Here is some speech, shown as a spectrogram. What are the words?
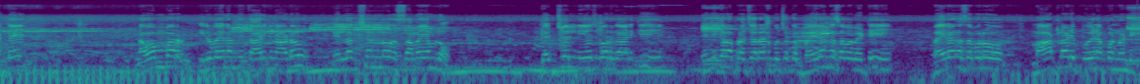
అంటే నవంబర్ ఇరవై ఎనిమిది తారీఖు నాడు ఎలక్షన్ల సమయంలో గజ్జల్ నియోజకవర్గానికి ఎన్నికల ప్రచారానికి వచ్చి ఒక బహిరంగ సభ పెట్టి బహిరంగ సభలో మాట్లాడిపోయినప్పటి నుండి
